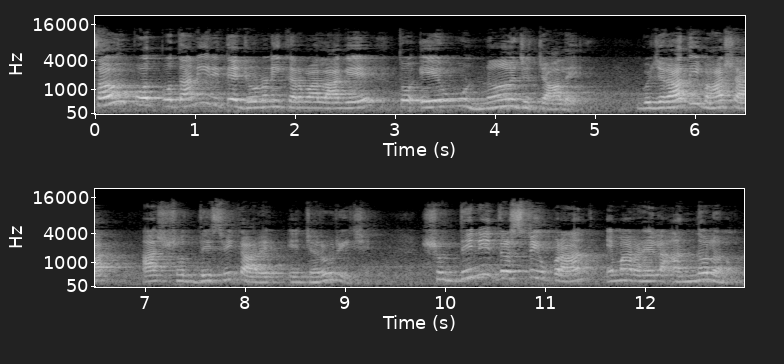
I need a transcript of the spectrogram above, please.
સૌ પોતપોતાની રીતે જોડણી કરવા લાગે તો એવું ન જ ચાલે. ગુજરાતી ભાષા આ શુદ્ધિ સ્વીકારે એ જરૂરી છે. શુદ્ધિની દૃષ્ટિ ઉપરાંત એમાં રહેલા આંદોલનો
